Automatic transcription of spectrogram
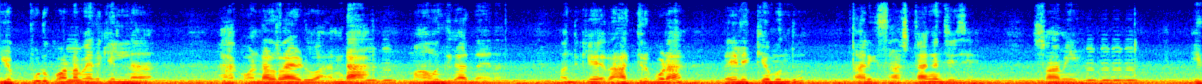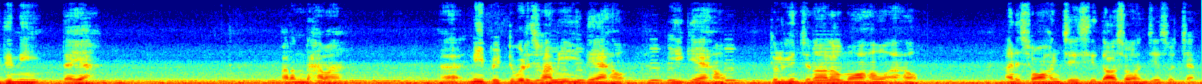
ఎప్పుడు కొండ మీదకి వెళ్ళినా ఆ కొండల రాయుడు అండ మామూలుది కాదు నాయన. అందుకే రాత్రి కూడా రైలు ఎక్కే ముందు దానికి సాష్టాంగం చేసి స్వామి ఇది నీ దయ పరంధామ. నీ పెట్టుబడి స్వామి ఈ దేహం ఈ గేహం తొలగించి నాలో మోహం అహం అని సోహం చేసి దాసోహం చేసి వచ్చాను.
